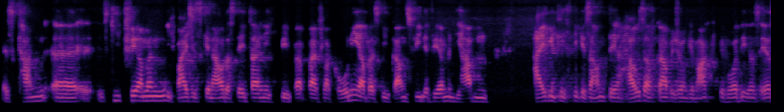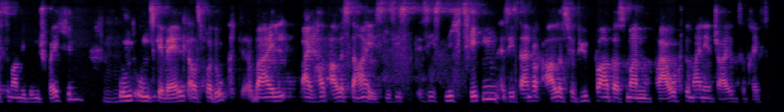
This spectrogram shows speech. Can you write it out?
es kann, äh, es gibt Firmen, ich weiß jetzt genau das Detail nicht wie bei, bei Flaconi, aber es gibt ganz viele Firmen, die haben eigentlich die gesamte Hausaufgabe schon gemacht, bevor die das erste Mal mit uns sprechen mhm. und uns gewählt als Produkt, weil, weil halt alles da ist. Es, ist. es ist nichts hidden, es ist einfach alles verfügbar, das man braucht, um eine Entscheidung zu treffen.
